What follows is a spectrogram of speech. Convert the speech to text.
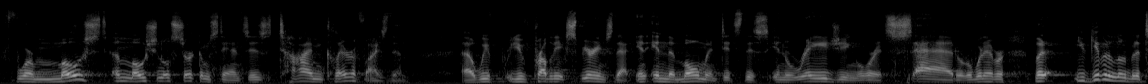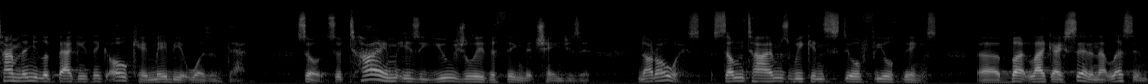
For most emotional circumstances, time clarifies them. Uh, we've, you've probably experienced that. In, in the moment, it's this enraging or it's sad or whatever, but you give it a little bit of time and then you look back and you think, okay, maybe it wasn't that. So, so time is usually the thing that changes it. Not always. Sometimes we can still feel things. Uh, but like I said in that lesson,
